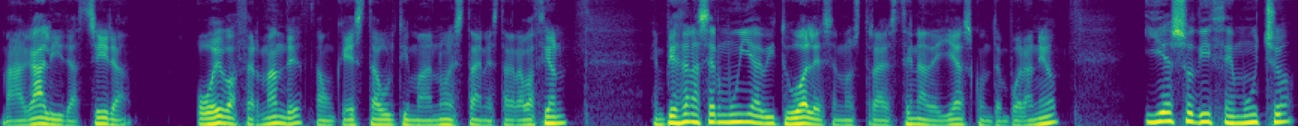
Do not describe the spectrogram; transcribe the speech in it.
Magali Dachira o Eva Fernández, aunque esta última no está en esta grabación, empiezan a ser muy habituales en nuestra escena de jazz contemporáneo y eso dice mucho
